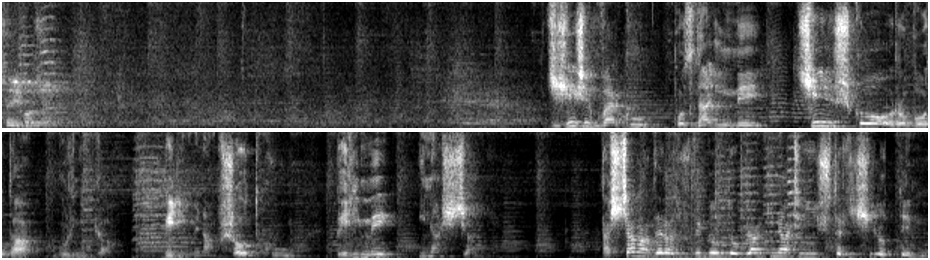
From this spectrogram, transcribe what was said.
Szczęść Boże. W dzisiejszym warku poznaliśmy ciężko robota górnika. Byliśmy na przodku, byliśmy i na ścianie. Ta ściana teraz już wygląda blank inaczej niż 40 lat temu.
